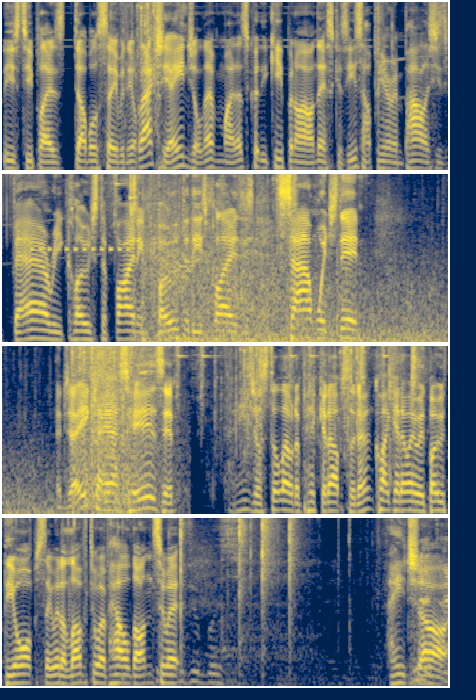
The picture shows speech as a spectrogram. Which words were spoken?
these two players double saving the. Actually, Angel, never mind. Let's quickly keep an eye on this because he's up here in Palace. He's very close to finding both of these players. He's sandwiched in. And JKS hears him. Angel still able to pick it up, so they don't quite get away with both the AWPs. They would have loved to have held on to it. HR,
